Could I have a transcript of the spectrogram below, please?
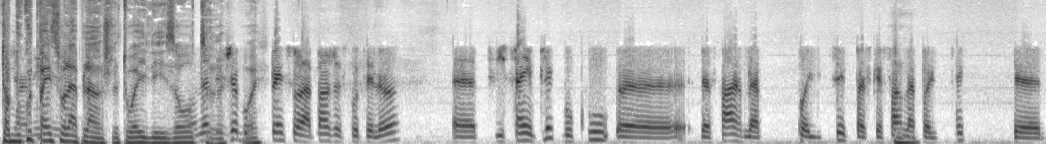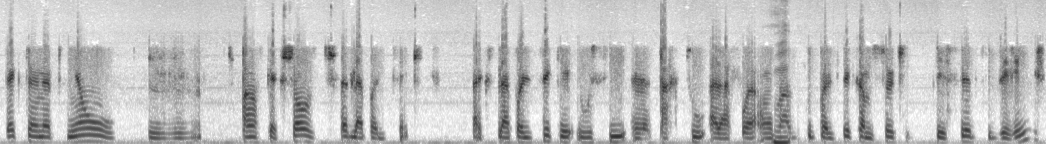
Tu as beaucoup de pain sur la planche, là, toi et les autres. On a déjà beaucoup de pain sur la planche de ce côté-là. Euh, puis ça implique beaucoup euh, de faire de la politique, parce que faire de la hmm. politique, que dès que tu as une opinion ou tu, penses quelque chose, tu fais de la politique. la politique est aussi euh, partout à la fois. On parle de politique comme ceux qui décident, qui dirigent,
